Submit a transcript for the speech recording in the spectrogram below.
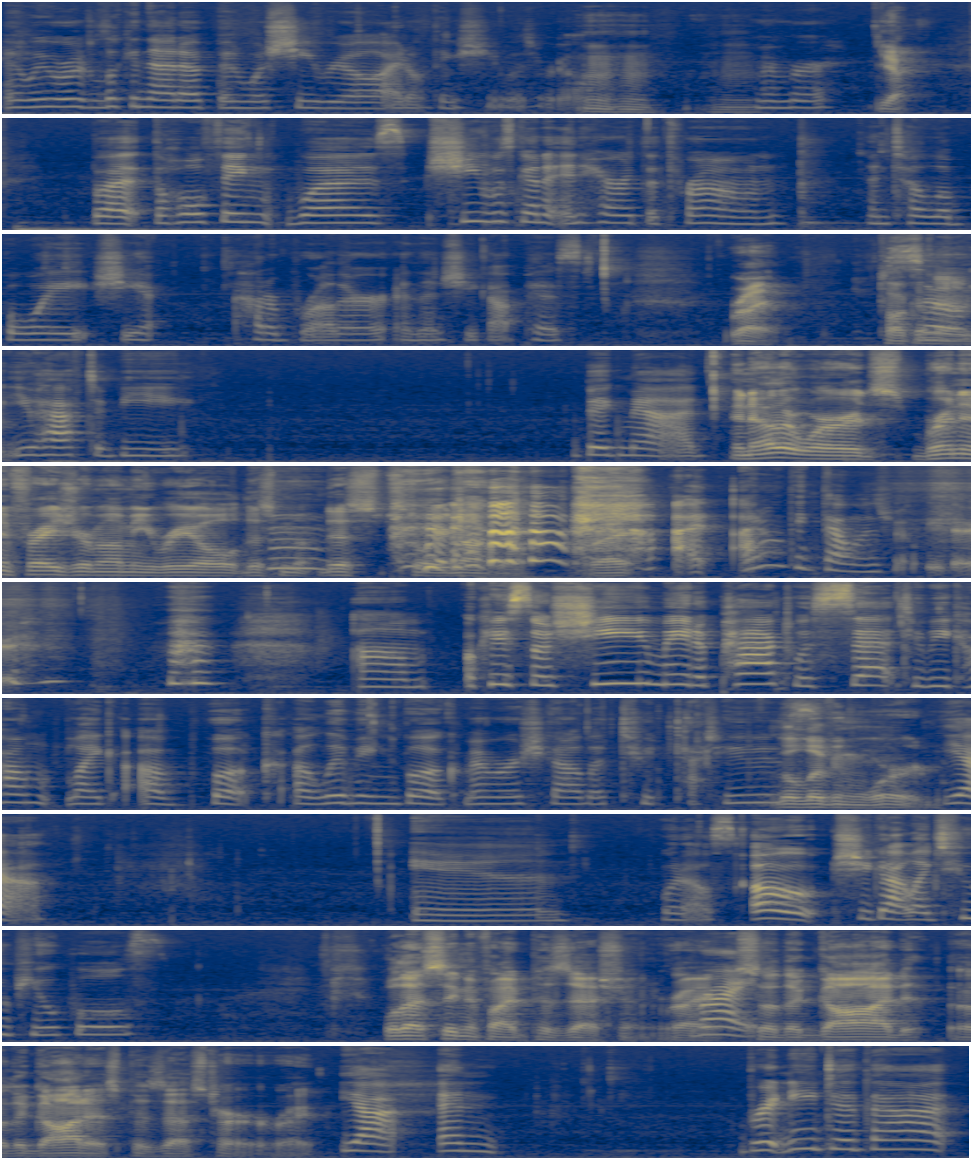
And we were looking that up, and was she real? I don't think she was real. Mm-hmm. Remember? Yeah. But the whole thing was she was going to inherit the throne until a boy she had a brother and then she got pissed. Right. Talking so to you have to be big mad. In other words, Brendan Fraser mummy real. This this story not real, right? I, I don't think that one's real either. um okay, so she made a pact with Set to become like a book, a living book. Remember she got all the two tattoos? The living word. Yeah. And what else? Oh, she got like two pupils. Well, that signified possession, right? Right. So the god or the goddess possessed her, right? Yeah, and Brittany did that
